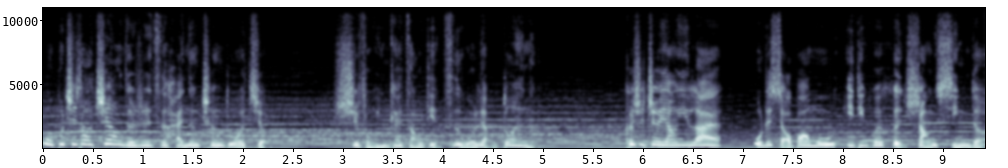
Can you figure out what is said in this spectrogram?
我不知道这样的日子还能撑多久，是否应该早点自我了断呢？可是这样一来，我的小保姆一定会很伤心的。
